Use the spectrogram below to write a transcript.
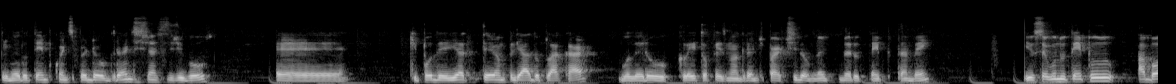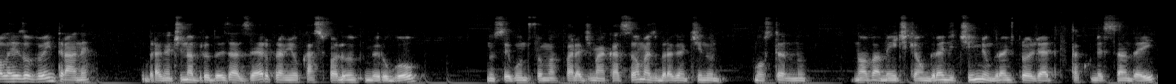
Primeiro tempo, a gente perdeu grandes chances de gols, é, que poderia ter ampliado o placar. O goleiro Cleiton fez uma grande partida, um grande primeiro tempo também. E o segundo tempo, a bola resolveu entrar, né? O Bragantino abriu 2 a 0 Para mim, o Cássio falou no primeiro gol. No segundo foi uma falha de marcação, mas o Bragantino mostrando novamente que é um grande time, um grande projeto que está começando aí.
